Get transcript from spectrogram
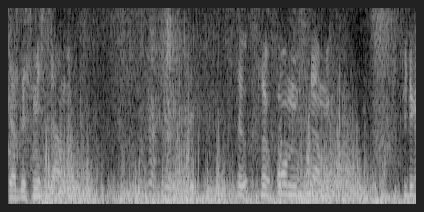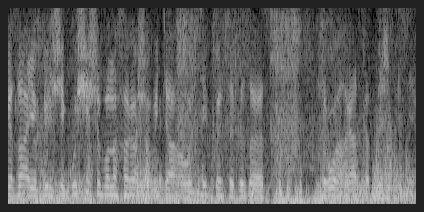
Я десь місцями серпом місцями підрізаю більші кущі, щоб воно хорошо витягувалося. І в принципі зараз друга градка теж піде.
